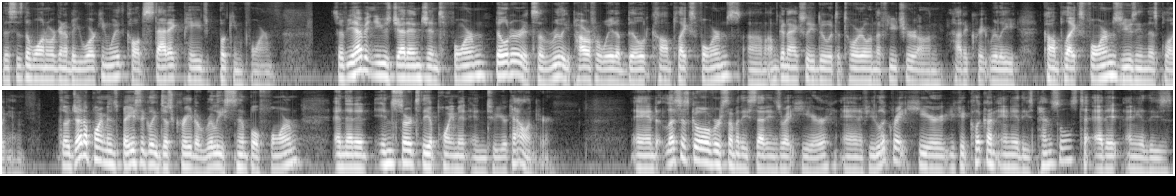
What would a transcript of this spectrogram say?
this is the one we're going to be working with called Static Page Booking Form. So if you haven't used Jet Engine's form builder, it's a really powerful way to build complex forms. Um, I'm going to actually do a tutorial in the future on how to create really complex forms using this plugin. So Jet Appointments basically just create a really simple form and then it inserts the appointment into your calendar. And let's just go over some of these settings right here. And if you look right here, you could click on any of these pencils to edit any of these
